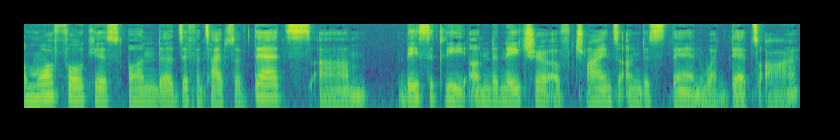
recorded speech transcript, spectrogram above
a more focus on the different types of debts, basically on the nature of trying to understand what debts are.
